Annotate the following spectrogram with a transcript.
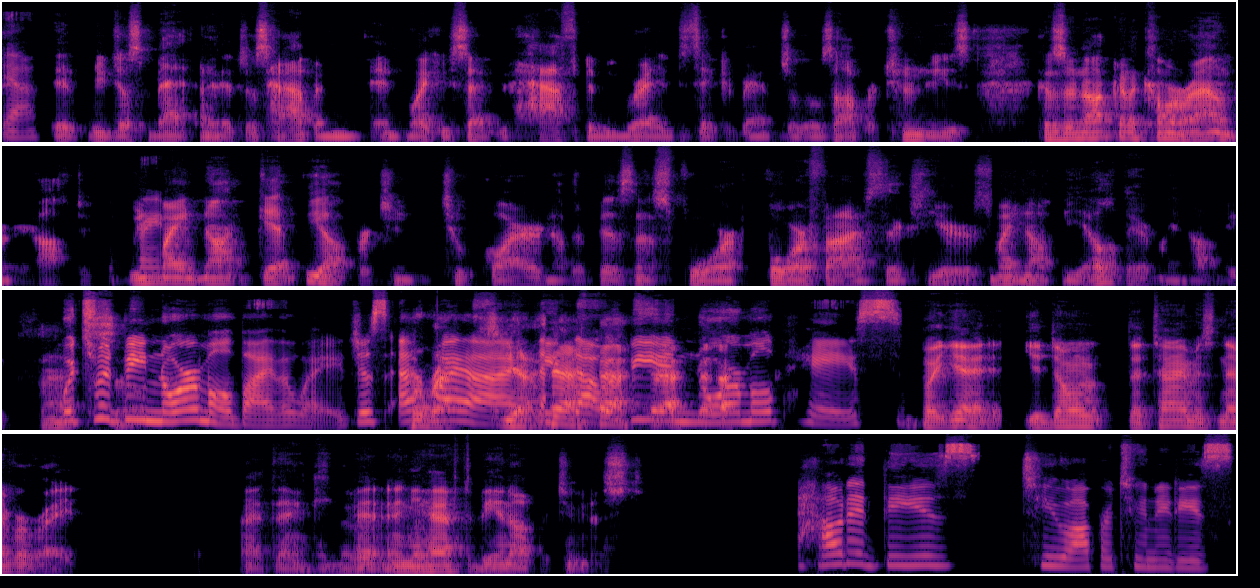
Yeah. It, we just met and it just happened. And like you said, you have to be ready to take advantage of those opportunities because they're not going to come around very often. We Right. might not get the opportunity to acquire another business for four, five, six years. Might not be out there, might not make sense. Which would So- be normal, by the way. Just Correct. FYI, Yeah. like, that would be a normal pace. But yeah, you don't, the time is never right, I think. And, and you have to be an opportunist. how did these two opportunities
